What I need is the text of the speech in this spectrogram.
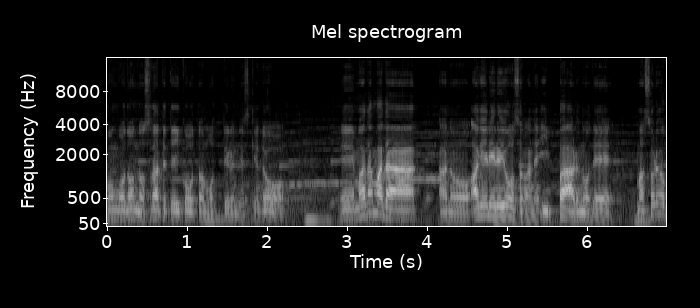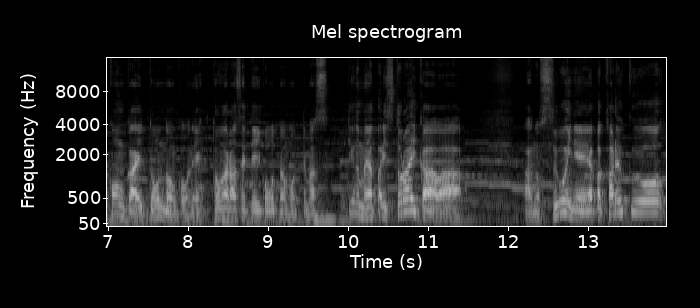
今後どんどん育てていこうと思ってるんですけど、えー、まだまだあの上げれる要素がねいっぱいあるのでまあ、それを今回どんどんこうね尖らせていこうと思ってます。っていうのもやっぱりストライカーはあのすごいねやっぱ火力を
